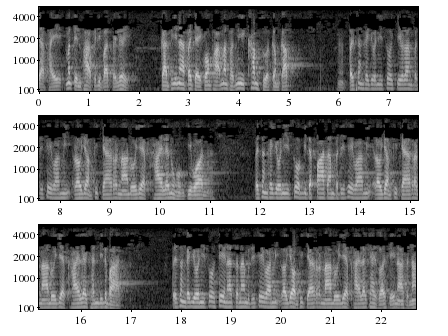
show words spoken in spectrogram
จากไผมันเป็นภาคปฏิบัติไปเรื่อยการพิจารณาปัจจัยของพระมันผัดมีคำสวดกำกับ ปฏิสังขา โยนิโส จีวรังปฏิเสวามิ เราย่อมพิจารณาโดยแยบคายแล้วนุ่งห่มจีวรไปสังขา โยนิโส ปิณฑปาตัง ปฏิเสวามิ เราย่อมพิจารณาโดยแยบคายแล้วฉันบิณฑบาต ปฏิสังขา โยนิโส เสนาสะนัง ปฏิเสวามิเราย่อมพิจารณาโดยแยบคายแล้วใช้สอยเสนาสนะ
